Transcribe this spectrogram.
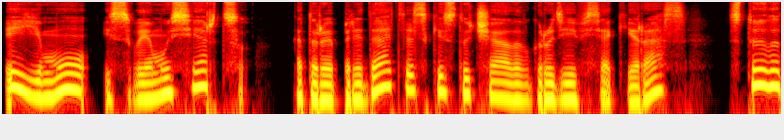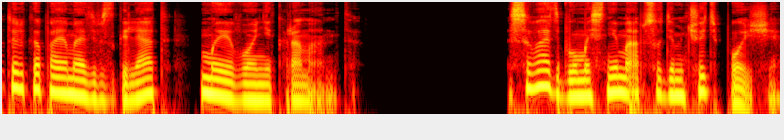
И ему, и своему сердцу, которое предательски стучало в груди всякий раз, стоило только поймать взгляд моего некроманта. Свадьбу мы с ним обсудим чуть позже.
